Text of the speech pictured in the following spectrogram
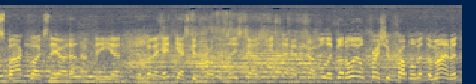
spark plugs there. I don't know if the, uh, they've got a head gasket problem. These cars used to have trouble. They've got oil pressure problem at the moment,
